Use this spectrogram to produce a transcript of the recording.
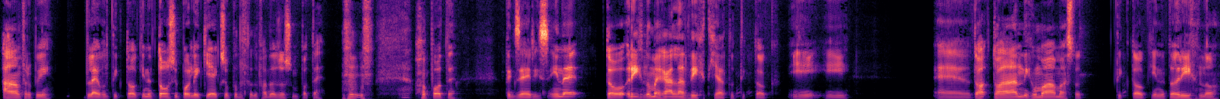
άνθρωποι βλέπουν TikTok. Είναι τόσοι πολλοί και έξω που δεν θα το φανταζόσουν ποτέ. Οπότε, δεν ξέρεις. Είναι το ρίχνω μεγάλα δίχτυα το TikTok. Η, η, ε, το, το άνοιγμά μας στο TikTok είναι το ρίχνω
